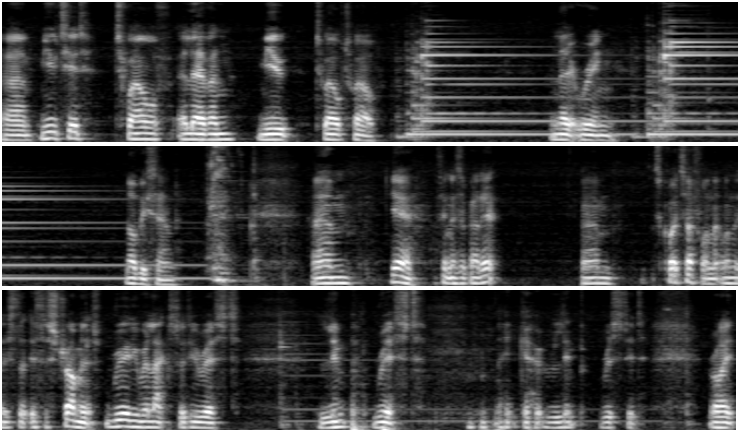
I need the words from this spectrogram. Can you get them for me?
um, muted 12 11 mute 12 12 and let it ring. Lovely sound. Um, yeah, I think that's about it. Um, it's quite tough on that one. It's the, it's the strumming. It's really relaxed with your wrist. Limp wrist. there you go, limp wristed. Right,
